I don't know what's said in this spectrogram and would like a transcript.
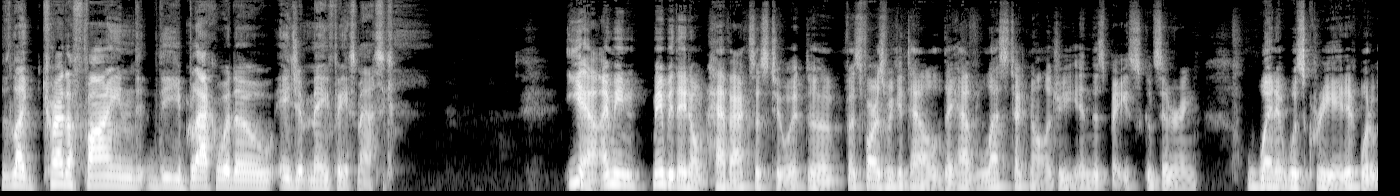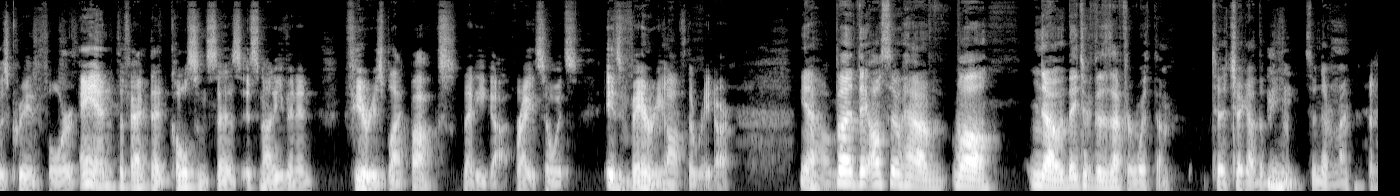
like try to find the Black Widow Agent May face mask. Yeah, I mean, maybe they don't have access to it. Uh, as far as we can tell, they have less technology in this base, considering when it was created, what it was created for, and the fact that Coulson says it's not even in Fury's black box that he got, right? So it's it's very off the radar. Yeah, Um, but they also have well, no, they took the Zephyr with them to check out the beam. So never mind.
